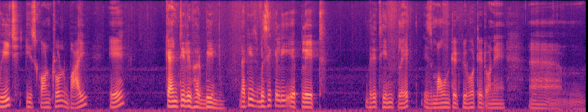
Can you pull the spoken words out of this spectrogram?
which is controlled by a cantilever beam that is basically a plate very thin plate is mounted pivoted on a um,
